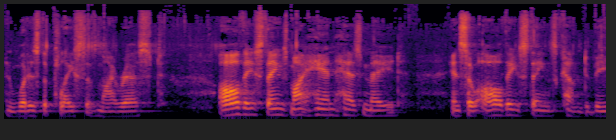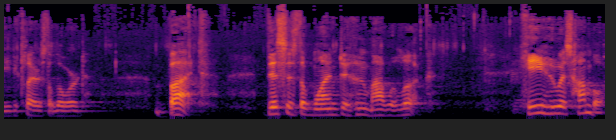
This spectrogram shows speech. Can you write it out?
And what is the place of my rest? All these things my hand has made, and so all these things come to be, declares the Lord. But this is the one to whom I will look. He who is humble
